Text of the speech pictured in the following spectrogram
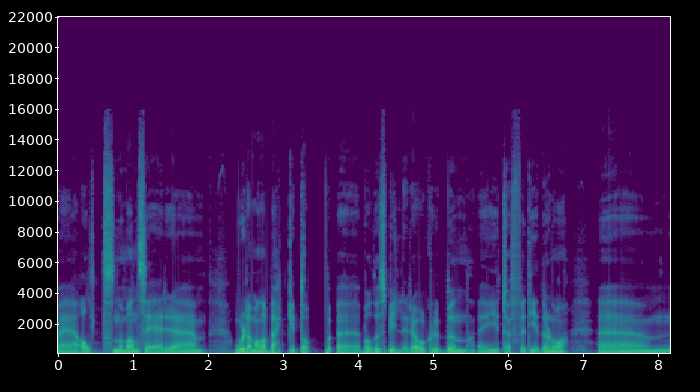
med alt. Når man ser uh, hvordan man har backet opp både spillere og klubben i tøffe tider nå. Eh,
